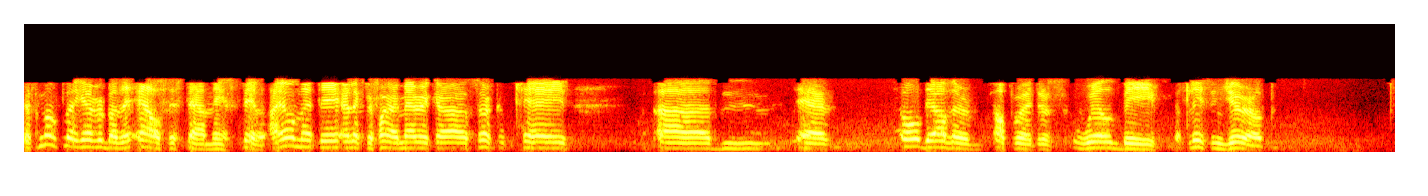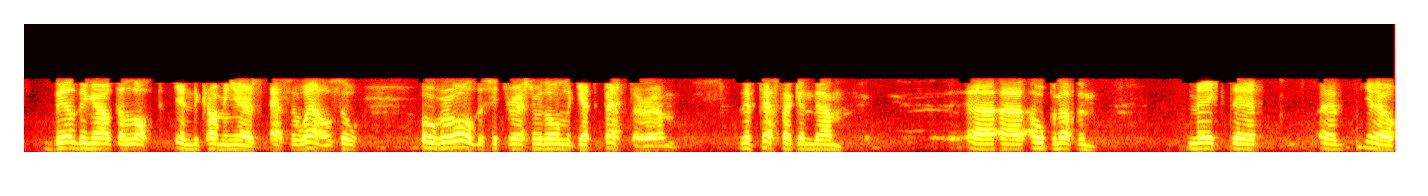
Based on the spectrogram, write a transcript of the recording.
it's not like everybody else is standing still. Ionity Electrify America, Circle K, um, uh, all the other operators will be, at least in Europe, building out a lot in the coming years as well. So overall, the situation will only get better. Um, if Tesla can then uh, uh, open up and make the, uh, you know,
